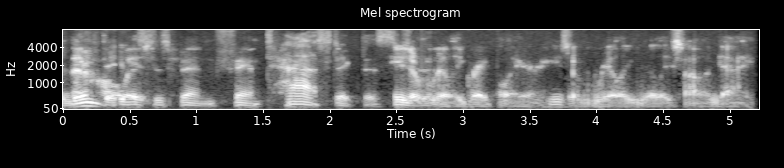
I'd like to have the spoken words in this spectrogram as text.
Wayne Davis has been fantastic this he's a really great player. He's a really, really solid guy.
